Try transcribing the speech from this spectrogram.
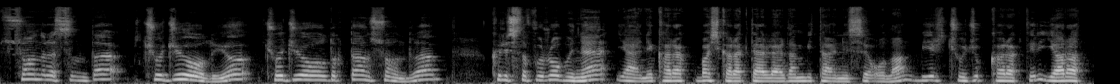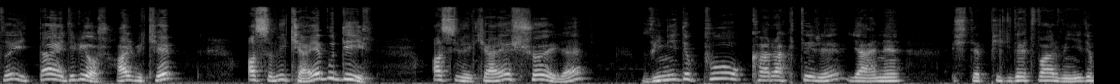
sonrasında çocuğu oluyor. Çocuğu olduktan sonra Christopher Robin'e yani baş karakterlerden bir tanesi olan bir çocuk karakteri yarattığı iddia ediliyor. Halbuki asıl hikaye bu değil. Asıl hikaye şöyle. Winnie the Pooh karakteri yani işte Piglet var, Winnie the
